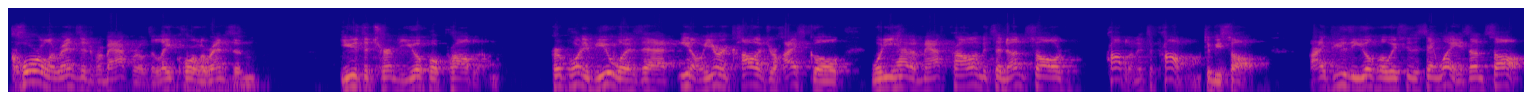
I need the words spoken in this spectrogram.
Coral Lorenzen from APRO, the late Coral Lorenzen, used the term the UFO problem. Her point of view was that, you know, you're in college or high school, when you have a math problem, it's an unsolved problem. It's a problem to be solved. I view the UFO issue the same way. It's unsolved.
